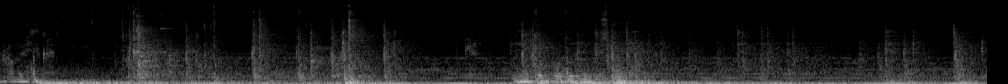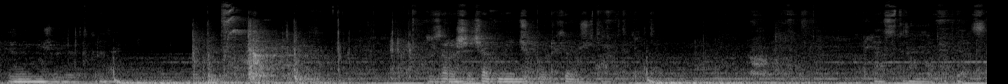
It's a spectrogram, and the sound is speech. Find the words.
попробую відкрити. Не тупо тут не пускаю. Я не можу її відкрити. Зараз ще чекну інші поверхи, можу там відкрити. Бля, стрімно піпець.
